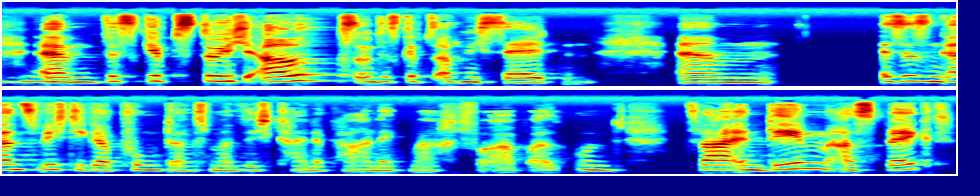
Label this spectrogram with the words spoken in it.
Mhm. Ähm, das gibt es durchaus und das gibt es auch nicht selten. Ähm, es ist ein ganz wichtiger Punkt, dass man sich keine Panik macht vorab. Und zwar in dem Aspekt,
